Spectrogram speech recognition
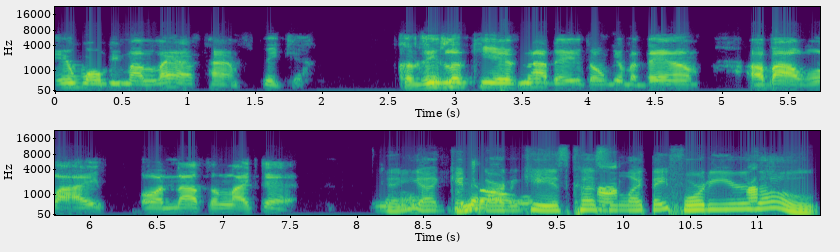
it won't be my last time speaking. Cause these little kids nowadays don't give a damn about life or nothing like that. And you got kindergarten kids cussing like they 40 years old.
